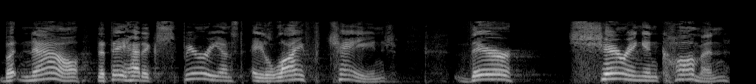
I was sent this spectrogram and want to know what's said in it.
But now that they had experienced a life change, their sharing in common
